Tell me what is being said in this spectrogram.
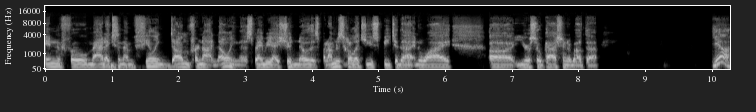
informatics? And I'm feeling dumb for not knowing this. Maybe I should know this, but I'm just going to let you speak to that and why uh, you're so passionate about that. Yeah,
